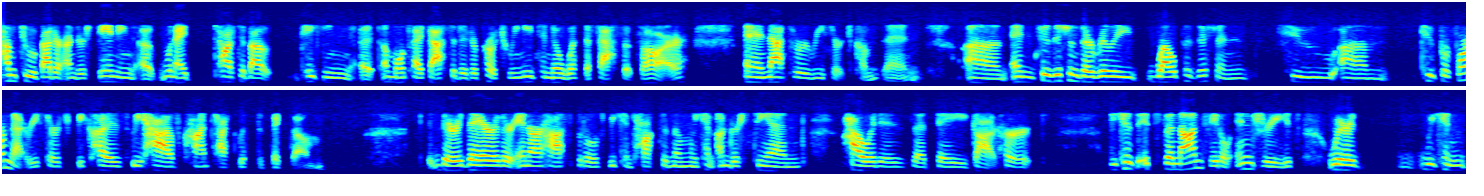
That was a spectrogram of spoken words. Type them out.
come to a better understanding of when I talked about taking a, a multifaceted approach, we need to know what the facets are. And that's where research comes in. Um, and physicians are really well positioned to um, to perform that research because we have contact with the victim. They're there, they're in our hospitals, we can talk to them, we can understand how it is that they got hurt. Because it's the non fatal injuries where we can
